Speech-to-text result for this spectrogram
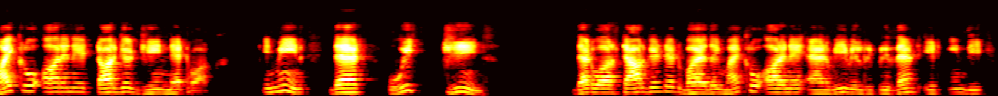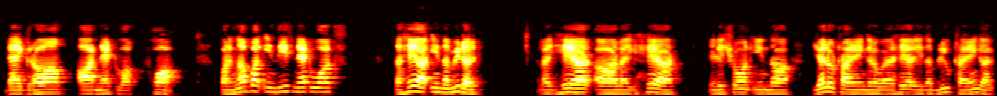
microRNA target gene network. It means that which genes that were targeted by the microRNA and we will represent it in the diagram or network form. For example, in these networks, the here in the middle, like here or uh, like here, it is shown in the yellow triangle where here is the blue triangle.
